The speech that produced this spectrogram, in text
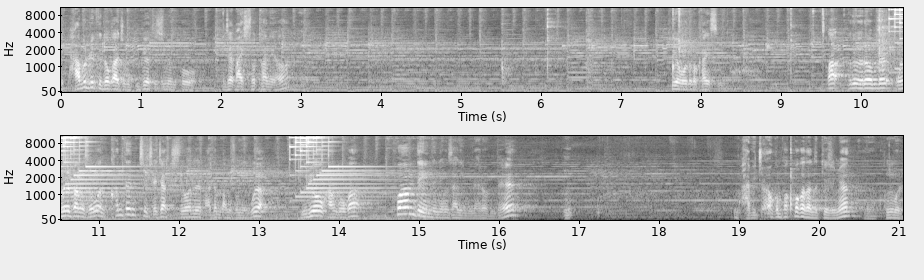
이 밥을 이렇게 넣어가지고 비벼 드시면 또 굉장히 맛이 좋다네요. 비워보도록 하겠습니다. 아 그리고 여러분들 오늘 방송은 컨텐츠 제작 지원을 받은 방송이고요. 무료 광고가 포함되어 있는 영상입니다 여러분들 음. 밥이 조금 퍽퍽하다 느껴지면 음, 국물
